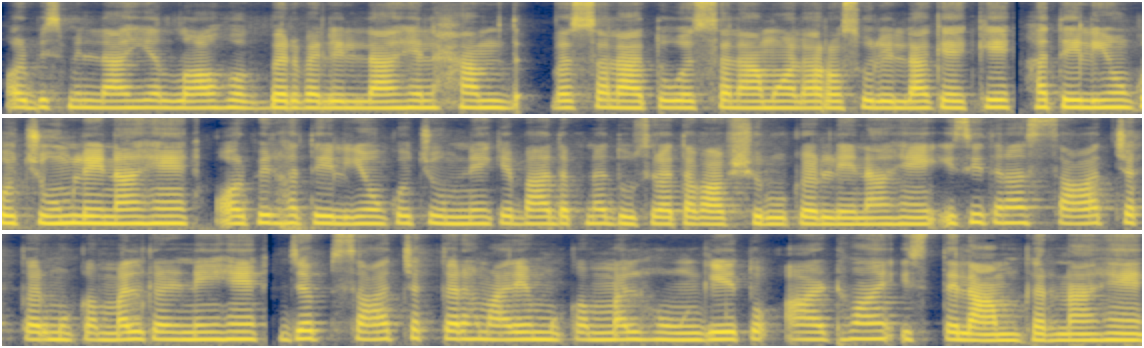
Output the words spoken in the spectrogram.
اور بسم اللہ اللہ اکبر ولی اللہ الحمد وسلاۃ والسلام علی رسول اللہ کہہ کے ہتھیلیوں کو چوم لینا ہے اور پھر ہتھیلیوں کو چومنے کے بعد اپنا دوسرا طواف شروع کر لینا ہے. اسی طرح سات چکر مکمل کرنے ہیں. جب سات چکر ہمارے مکمل ہوں گے تو آٹھواں استلام کرنا ہے۔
